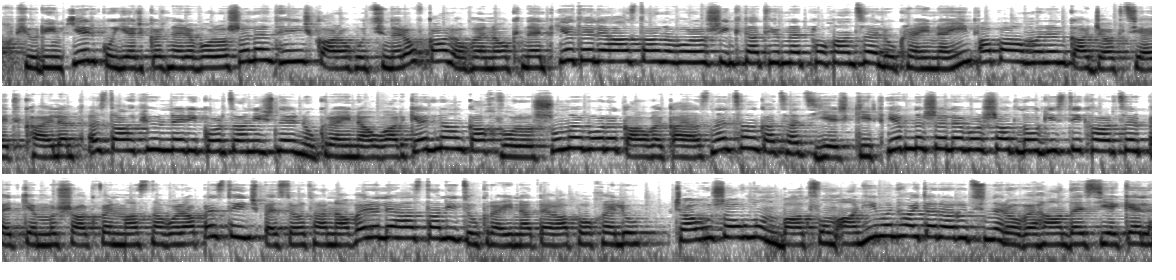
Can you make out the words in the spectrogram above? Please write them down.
աղբյուրին։ Երկու երկրները որոշել են, թե ինչ կարողություններով կարող են օգնել։ Եթե Լեհաստանը որոշի ինքնաթիռներ փոխանցել Ուկրաինային, ապա ԱՄՆ-ն կաջակցի այդ քայլը։ Ըստ աղբյուրների կործանիչներն Ուկրաինա ուղարկելն անկախ որոշում է, որը կարող կարող է կայացնել ցանկացած երկիր եւ նշել է, որ շատ լոգիստիկ հարցեր պետք է մշակվեն, մասնավորապես թե ինչպես օթանավերը Լեհաստանից Ուկրաինա տեղափոխելու։ Չավուշօղլուն Բաքվում անհիմն հայտարարություններով է հանդես եկել։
